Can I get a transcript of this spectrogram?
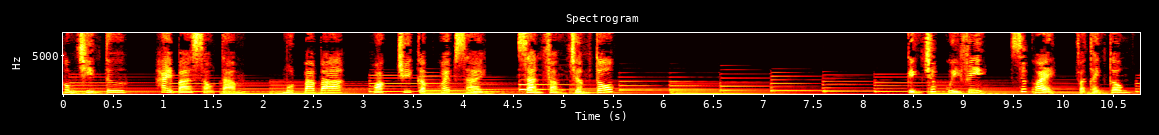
094 2368 133 hoặc truy cập website sàn phẳng.top. Kính chúc quý vị sức khỏe và thành công!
